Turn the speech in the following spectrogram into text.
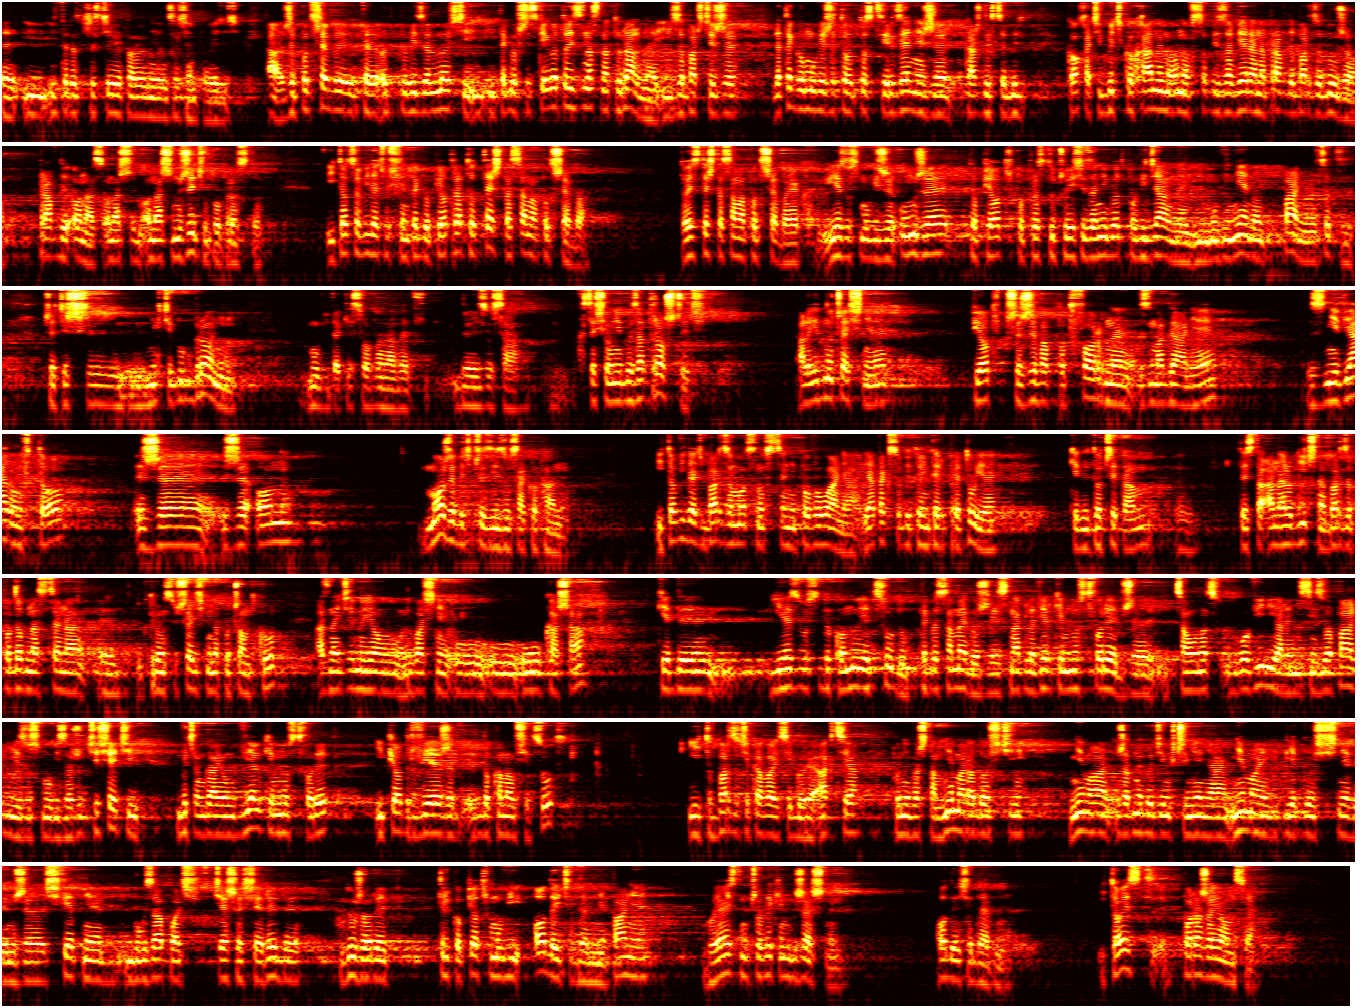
E, I, I teraz przez Ciebie, Paweł, nie wiem, co chciałem powiedzieć. A, że potrzeby te odpowiedzialności i, i, tego wszystkiego to jest w nas naturalne. I zobaczcie, że dlatego mówię, że to, to stwierdzenie, że każdy chce być, kochać i być kochanym, ono w sobie zawiera naprawdę bardzo dużo prawdy o nas, o naszym, o naszym życiu po prostu. I to, co widać u świętego Piotra, to też ta sama potrzeba. To jest też ta sama potrzeba. Jak Jezus mówi, że umrze, to Piotr po prostu czuje się za niego odpowiedzialny i mówi: Nie, no, panie, no co ty? Przecież y, niech cię Bóg broni mówi takie słowa nawet do Jezusa. Chce się o niego zatroszczyć, ale jednocześnie Piotr przeżywa potworne zmaganie z niewiarą w to, że, że on może być przez Jezusa kochany. I to widać bardzo mocno w scenie powołania. Ja tak sobie to interpretuję, kiedy to czytam. To jest ta analogiczna, bardzo podobna scena, y, którą słyszeliśmy na początku, a znajdziemy ją właśnie u, u, u Łukasza, kiedy Jezus dokonuje cudu, tego samego, że jest nagle wielkie mnóstwo ryb, że całą noc łowili, ale nic nie złapali. Jezus mówi, zarzućcie sieci, wyciągają wielkie mnóstwo ryb i Piotr wie, że dokonał się cud. I to bardzo ciekawa jest jego reakcja, ponieważ tam nie ma radości, nie ma żadnego dziękczynienia, nie ma jakiegoś, nie wiem, że świetnie, Bóg zapłać, cieszę się, ryby, dużo ryb. Tylko Piotr mówi, odejdź ode mnie, Panie, bo ja jestem człowiekiem grzesznym. Odejdź ode mnie. I to jest porażające.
